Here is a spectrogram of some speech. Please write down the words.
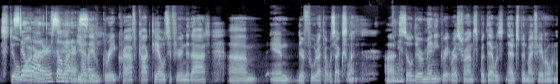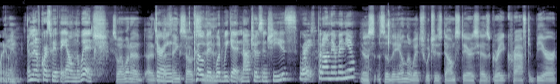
still, Still water. waters. Still waters. Yeah, they have great craft cocktails if you're into that. Um, and their food I thought was excellent. Uh, So there are many great restaurants, but that was that's been my favorite one lately. And then, of course, we have the Ale and the Witch. So I want to uh, give During a thanks out COVID, to would we get nachos and cheese Right. put on their menu? Yes, so the Ale and the Witch, which is downstairs, has great craft beer,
